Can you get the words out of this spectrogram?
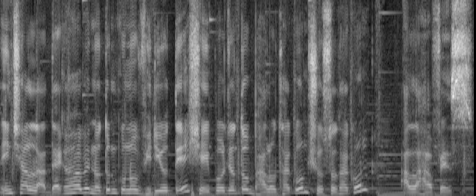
ইনশাল্লাহ দেখা হবে নতুন কোনো ভিডিওতে সেই পর্যন্ত ভালো থাকুন, সুস্থ থাকুন। আল্লাহ হাফেজ।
